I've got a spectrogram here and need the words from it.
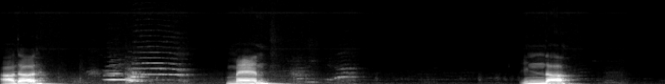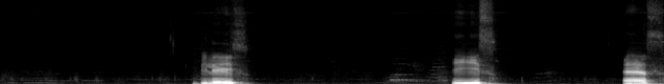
Other. Man. In the village is as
